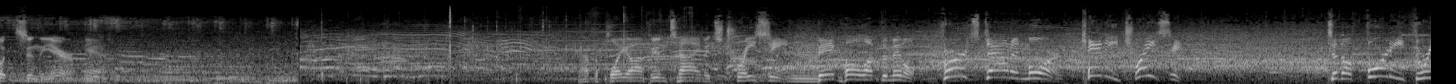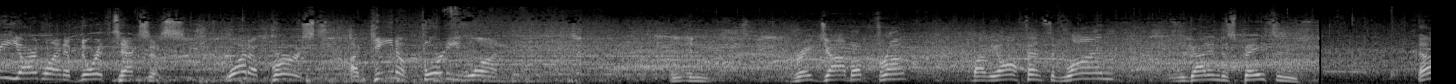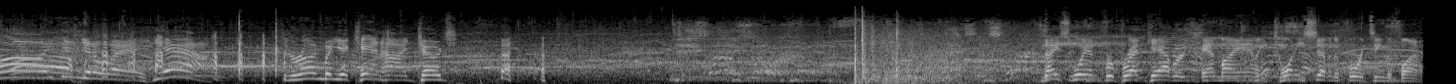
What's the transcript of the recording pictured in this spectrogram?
Foot's in the air. Yeah. Not the playoff in time. It's Tracy. Mm. Big hole up the middle. First down and more. Kenny Tracy to the 43-yard line of North Texas. What a burst. A gain of 41. And, and great job up front by the offensive line. We got into space and... Oh, he didn't get away. yeah. You can run, but you can't hide, coach. Nice win for Brett Gabbert and Miami. 27 to 14 the final.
